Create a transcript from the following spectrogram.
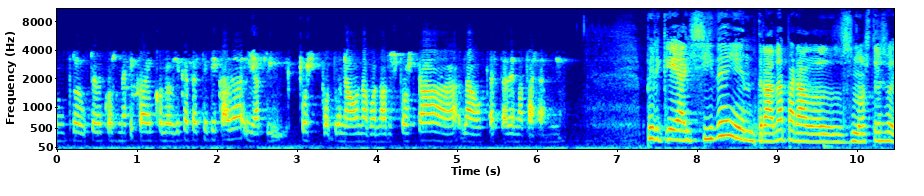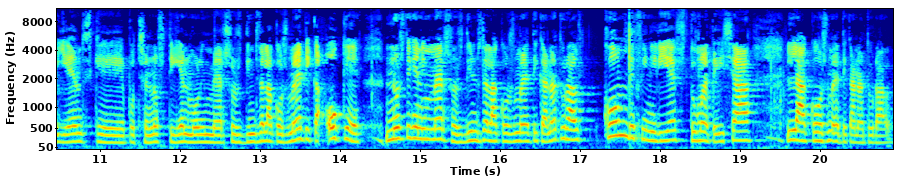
un producte de cosmètica ecològica certificada i aquí pues, pot donar una bona resposta a l'oferta de Matarranya perquè així d'entrada per als nostres oients que potser no estiguen molt immersos dins de la cosmètica o que no estiguen immersos dins de la cosmètica natural, com definiries tu mateixa la cosmètica natural?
